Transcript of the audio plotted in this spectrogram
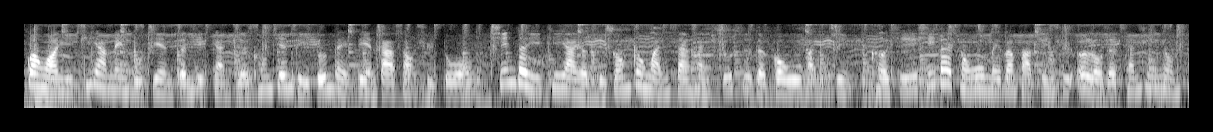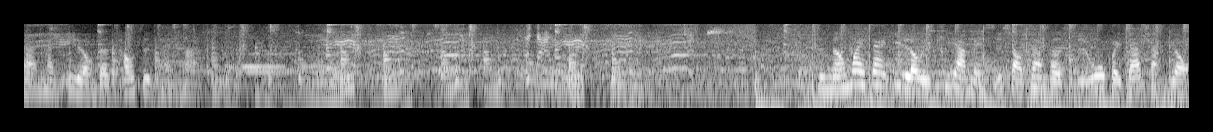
逛完 IKEA 内湖店，整体感觉空间比敦北店大上许多。新的 IKEA 有提供更完善和舒适的购物环境，可惜携带宠物没办法进去二楼的餐厅用餐和一楼的超市采买。只能外带一楼 IKEA 美食小站的食物回家享用。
